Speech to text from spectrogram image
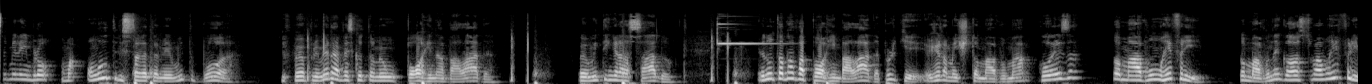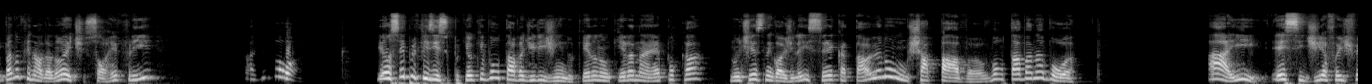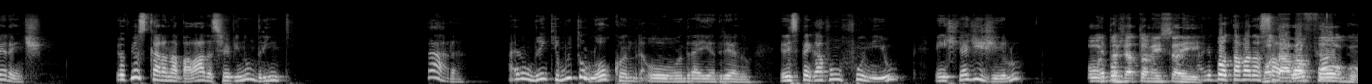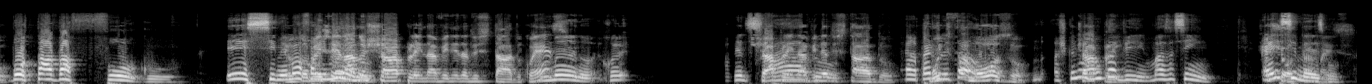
Você me lembrou uma outra história também muito boa, que foi a primeira vez que eu tomei um porre na balada. Foi muito engraçado. Eu não tomava porre em balada, por quê? Eu geralmente tomava uma coisa, tomava um refri. Tomava um negócio, tomava um refri. Para no final da noite, só refri, tá de boa. E eu sempre fiz isso, porque eu que voltava dirigindo, queira ou não queira, na época, não tinha esse negócio de lei seca tal, e eu não chapava, eu voltava na boa. Aí, esse dia foi diferente. Eu vi os caras na balada servindo um drink. Cara, era um drink muito louco, André, o André e Adriano. Eles pegavam um funil, enchia de gelo. Puta, bot... já tomei isso aí. Aí botava na botava sua boca. fogo. Botava fogo. Esse mesmo eu, eu tomei, falei, lá no Chaplin, na Avenida do Estado. Conhece? Mano, Chaplin na Avenida do Estado. Muito famoso. Acho que eu nunca vi, mas assim, é Fechou, esse tá, mesmo. Mas...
